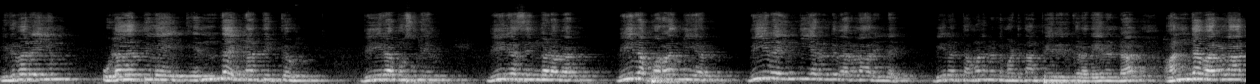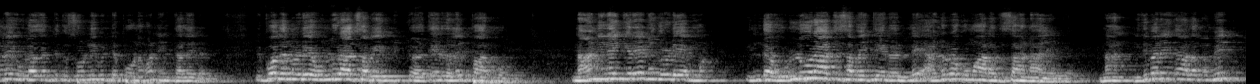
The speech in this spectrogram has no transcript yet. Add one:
இதுவரையும் உலகத்திலே எந்த இனத்திற்கும் வீர முஸ்லிம் வீர சிங்களவர் வீர பரங்கியர் வீர இந்தியர் என்று வரலாறு இல்லை. வீர தமிழன் என்று மட்டும்தான் பேர் இருக்கிறது. ஏனென்றால் அந்த வரலாற்றை உலகத்துக்கு சொல்லிவிட்டு போனவன் என் தலைவர். இப்போது என்னுடைய உள்ளூராட்சி சபை தேர்தலை பார்ப்போம். நான் நினைக்கிறேன் எங்களுடைய ம- இந்த உள்ளூராட்சி சபை தேர்தலிலே அனுரகுமார திசாநாயகர். நான் இதுவரை காலமுமே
